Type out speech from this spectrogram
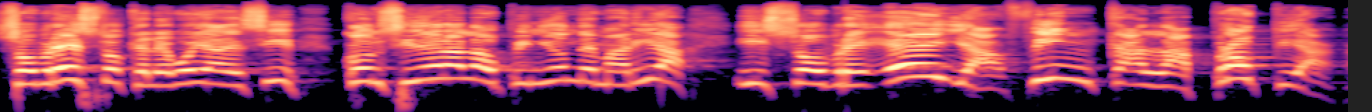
sobre esto que le voy a decir. Considera la opinión de María y sobre ella finca la propia.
